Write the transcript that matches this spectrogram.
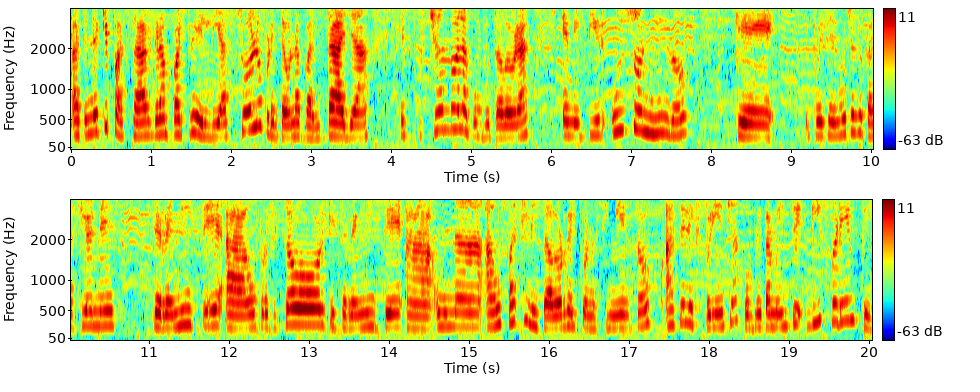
a, tener que pasar gran parte del día solo frente a una pantalla, escuchando a la computadora emitir un sonido que pues en muchas ocasiones te remite a un profesor, que te remite a, una, a un facilitador del conocimiento, hace la experiencia completamente diferente.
